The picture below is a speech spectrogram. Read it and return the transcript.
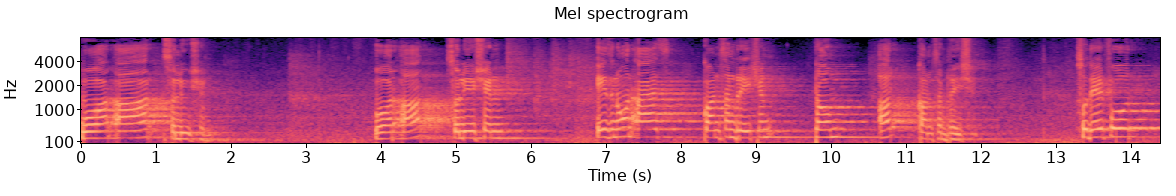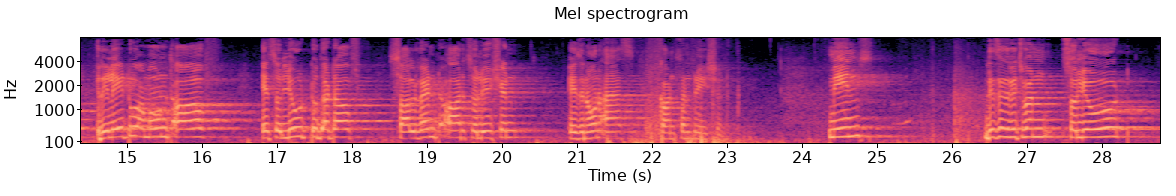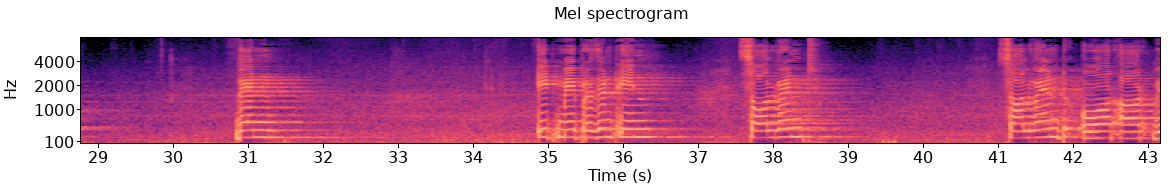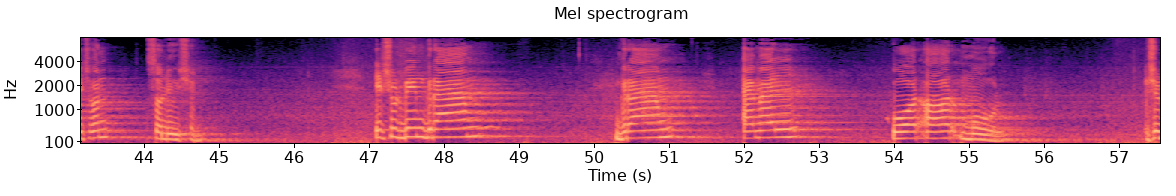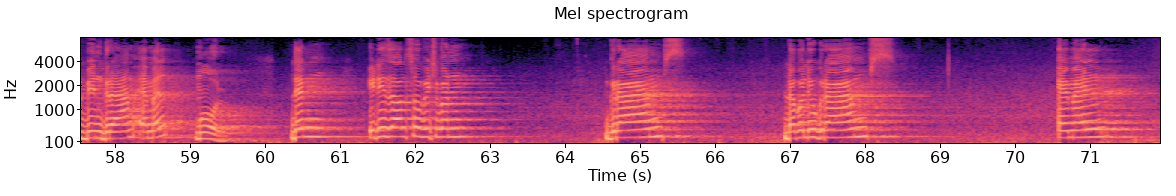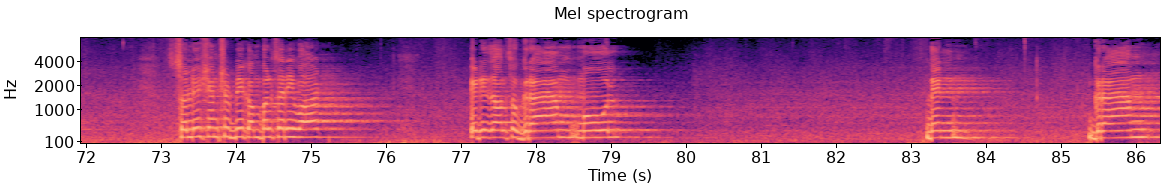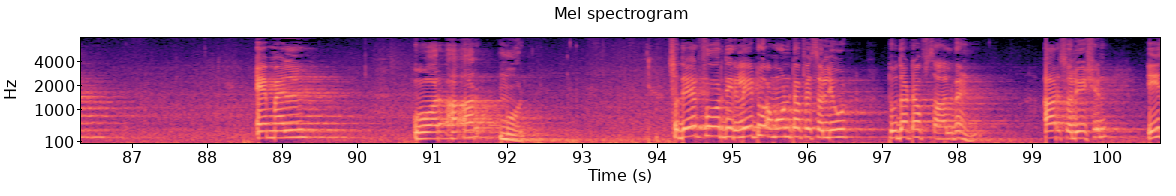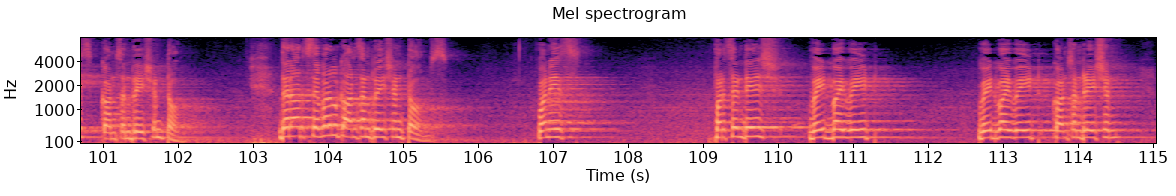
or our solution. Or our solution is known as concentration term or concentration. So therefore relative amount of a solute to that of solvent or solution is known as concentration. Means this is which one? Solute. Then it may present in solvent solvent or or which one? Solution. It should be in gram gram ml or or mole. It should be in gram ml mole. Then it is also which one? Grams w grams ml solution should be compulsory what? It is also gram mole. Then gram ml or r mole. So therefore the relative amount of a solute to that of solvent or solution is concentration term. There are several concentration terms. One is percentage weight by weight weight by weight concentration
